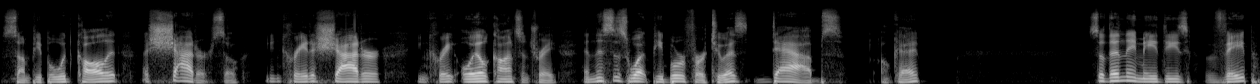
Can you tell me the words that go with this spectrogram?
Some people would call it a shatter. So you can create a shatter you can create oil concentrate and this is what people refer to as dabs okay? So then they made these vape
